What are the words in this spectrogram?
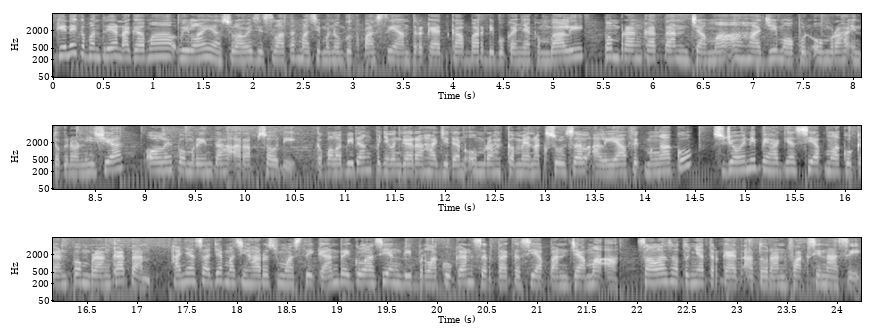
kini Kementerian Agama Wilayah Sulawesi Selatan masih menunggu kepastian terkait kabar dibukanya kembali pemberangkatan jamaah haji maupun umrah untuk Indonesia oleh pemerintah Arab Saudi. Kepala Bidang Penyelenggara Haji dan Umrah Kemenak Sulsel Ali Yafid mengaku sejauh ini pihaknya siap melakukan pemberangkatan. Hanya saja masih harus memastikan regulasi yang diberlakukan serta kesiapan jamaah. Salah satunya terkait aturan vaksinasi.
